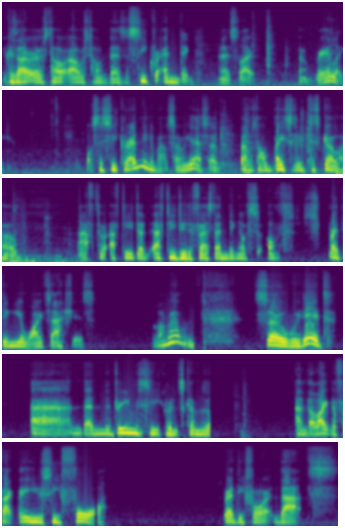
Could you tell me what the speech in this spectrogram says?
because I was told I was told there's a secret ending, and it's like, oh really? What's the secret ending about? So yeah, so I was told basically just go home after after you do, after you do the first ending of of spreading your wife's ashes mountain. So we did, and then the dream sequence comes up, and I like the fact that you see Thor ready for it. That's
